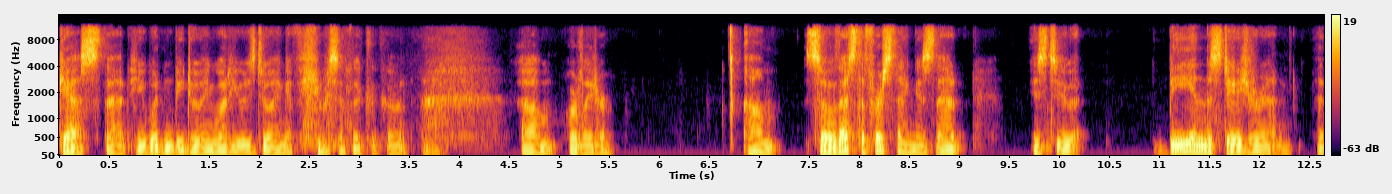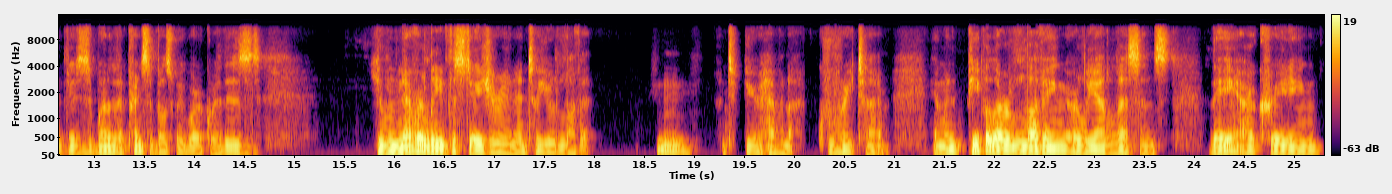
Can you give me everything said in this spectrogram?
guess that he wouldn't be doing what he was doing if he was in the cocoon um, or later. Um, so that's the first thing is that is to be in the stage you're in. There's one of the principles we work with is you'll never leave the stage you're in until you love it, Hmm. until you're having a great time. And when people are loving early adolescence, they are creating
